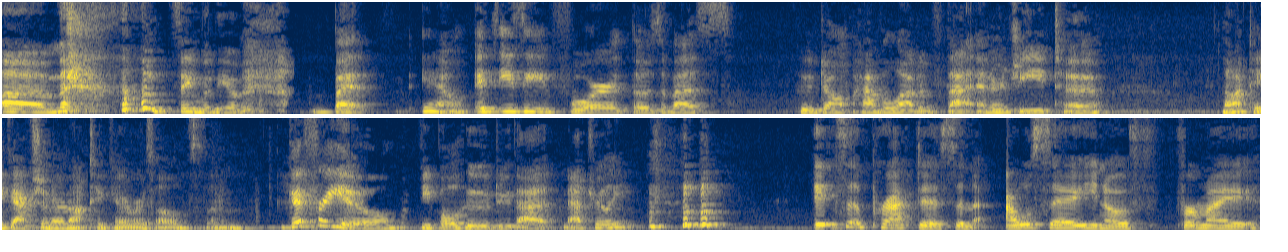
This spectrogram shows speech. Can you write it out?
um same with you but you know it's easy for those of us who don't have a lot of that energy to not take action or not take care of ourselves and good for you people who do that naturally it's a practice and i will say you know for my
